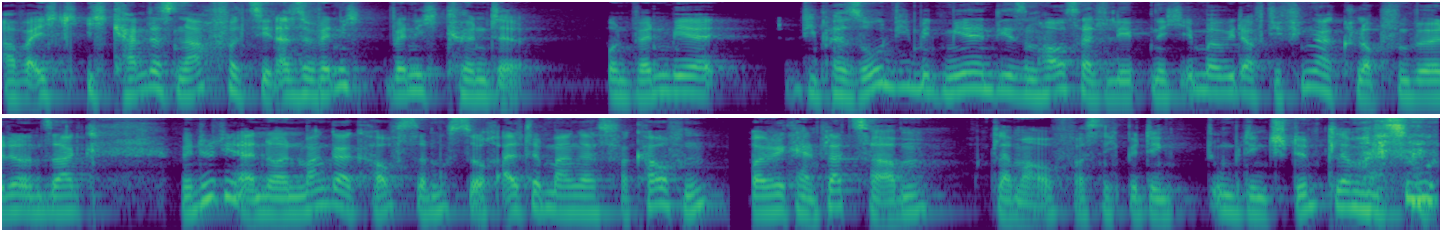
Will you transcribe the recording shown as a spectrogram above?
Aber ich, ich kann das nachvollziehen. Also wenn ich, wenn ich könnte und wenn mir die Person, die mit mir in diesem Haushalt lebt, nicht immer wieder auf die Finger klopfen würde und sagt, wenn du dir einen neuen Manga kaufst, dann musst du auch alte Mangas verkaufen, weil wir keinen Platz haben, Klammer auf, was nicht bedingt, unbedingt stimmt, Klammer zu.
